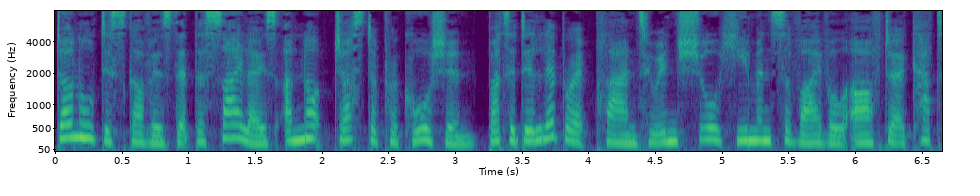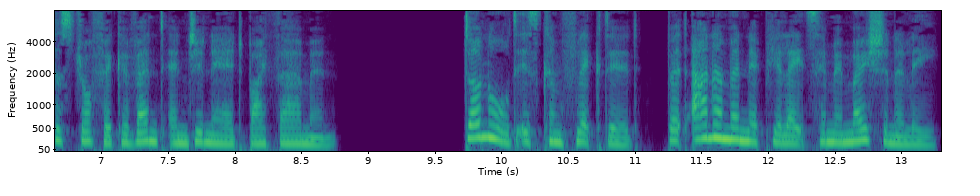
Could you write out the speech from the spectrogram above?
Donald discovers that the silos are not just a precaution but a deliberate plan to ensure human survival after a catastrophic event engineered by Thurman. Donald is conflicted, but Anna manipulates him emotionally,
